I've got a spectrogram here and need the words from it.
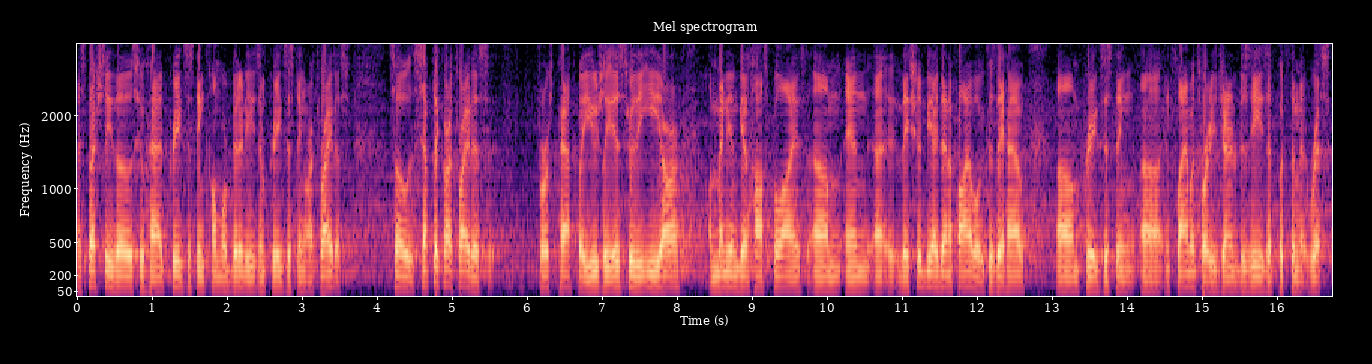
especially those who had pre-existing comorbidities and pre-existing arthritis. So septic arthritis, first pathway usually is through the ER. Many of them get hospitalized, um, and uh, they should be identifiable because they have um, pre-existing uh, inflammatory degenerative disease that puts them at risk.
